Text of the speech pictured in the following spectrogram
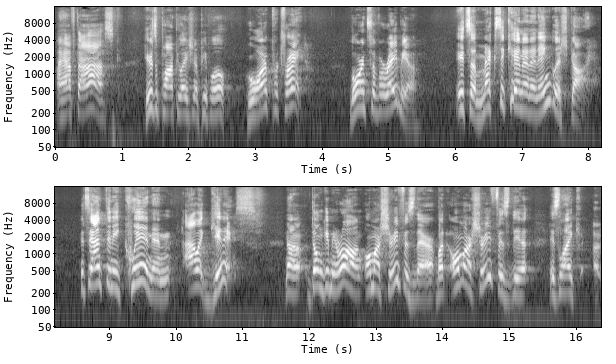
I have to ask. Here's a population of people who aren't portrayed. Lawrence of Arabia. It's a Mexican and an English guy. It's Anthony Quinn and Alec Guinness. Now, don't get me wrong, Omar Sharif is there, but Omar Sharif is, the, is like a,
